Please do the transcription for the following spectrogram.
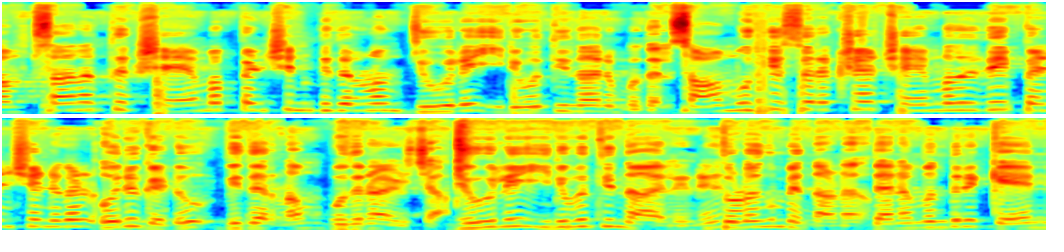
സംസ്ഥാനത്ത് ക്ഷേമ പെൻഷൻ വിതരണം ജൂലൈ ഇരുപത്തിനാല് മുതൽ. സാമൂഹ്യ സുരക്ഷാ ക്ഷേമനിധി പെൻഷനുകൾ ഒരു ഗഡു വിതരണം ബുധനാഴ്ച. ജൂലൈ ഇരുപത്തിനാലിന് തുടങ്ങുമെന്നാണ് ധനമന്ത്രി കെ എൻ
